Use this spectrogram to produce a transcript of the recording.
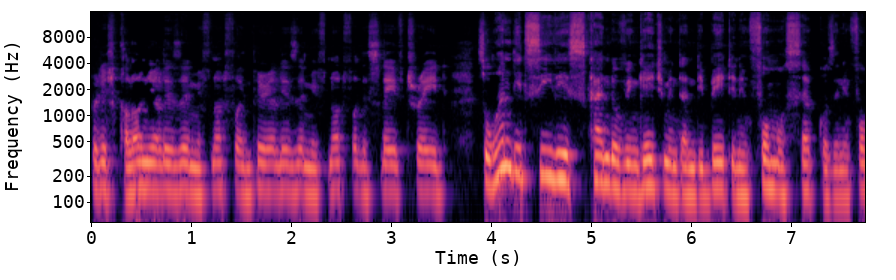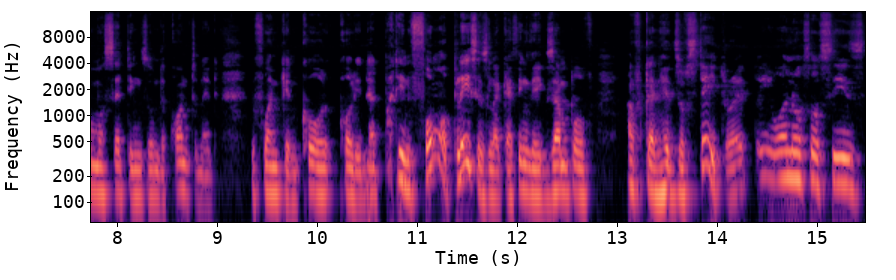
British colonialism, if not for imperialism, if not for the slave trade. So one did see this kind of engagement and debate in informal circles, in informal settings on the continent, if one can call, call it that. But in formal places, like I think the example of African heads of state, right? One also sees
